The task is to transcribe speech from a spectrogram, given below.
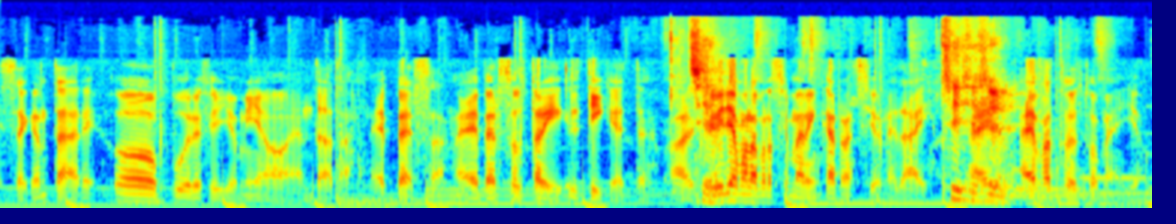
e sai cantare oppure figlio mio è andata, è persa, hai perso il, tri- il ticket. Ah, sì. Ci vediamo alla prossima reincarnazione, dai. Sì, sì, hai, sì. hai fatto il tuo meglio.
